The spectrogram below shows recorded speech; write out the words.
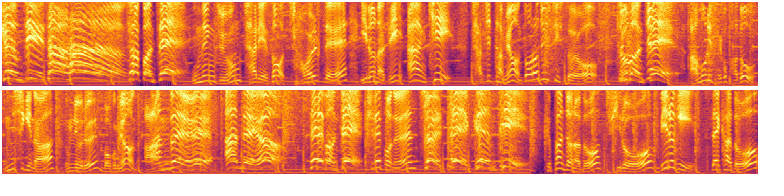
금지사항! 첫 번째! 운행 중 자리에서 절대 일어나지 않기. 자칫하면 떨어질 수 있어요. 두 번째 아무리 배고파도 음식이나 음료를 먹으면 안 돼. 안 돼요 세 번째 휴대폰은 절대 금지. 급한 전화도 뒤로 미루기. 셀카도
